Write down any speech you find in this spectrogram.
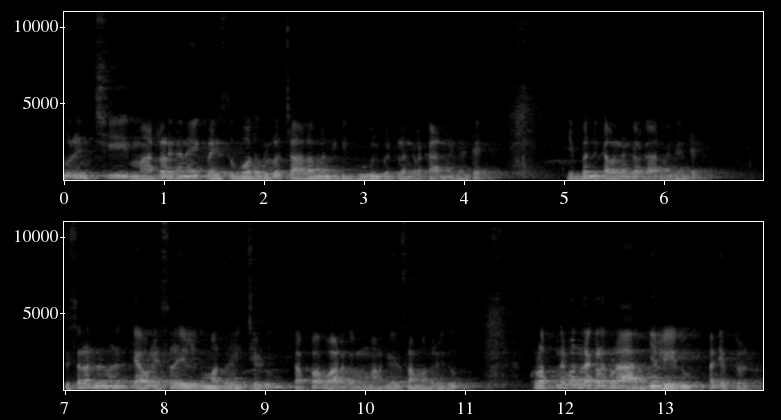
గురించి మాట్లాడగానే క్రైస్తవ బోధకుల్లో చాలామందికి గూగుల్ పెట్టడం గల కారణం ఏంటంటే ఇబ్బంది కలగడం గల కారణం ఏంటంటే విశ్రాంతి దినం అనేది కేవలం ఇస్రాయిల్కి మాత్రం ఇచ్చాడు తప్ప వాళ్ళకి మనకేం సంబంధం లేదు. క్రొత్త నిబంధనలు ఎక్కడ కూడా ఆజ్ఞ లేదు అని చెప్తుంటారు.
